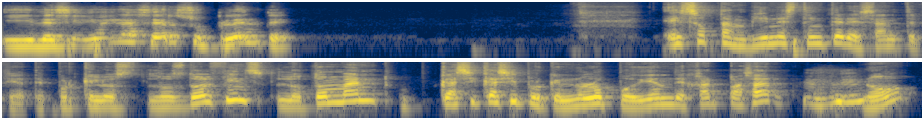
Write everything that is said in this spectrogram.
y decidió ir a ser suplente. Eso también está interesante, fíjate, porque los, los Dolphins lo toman casi casi porque no lo podían dejar pasar, ¿no?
